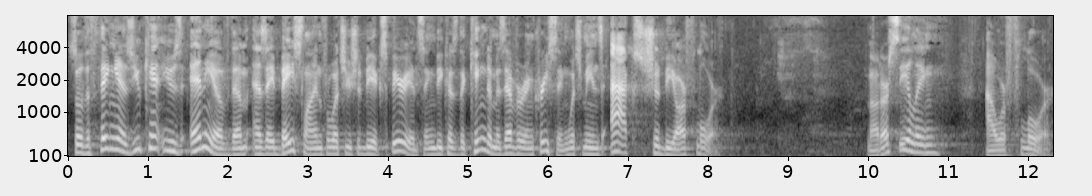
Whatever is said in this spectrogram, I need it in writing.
So the thing is, you can't use any of them as a baseline for what you should be experiencing because the kingdom is ever increasing, which means Acts should be our floor. Not our ceiling, our floor.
